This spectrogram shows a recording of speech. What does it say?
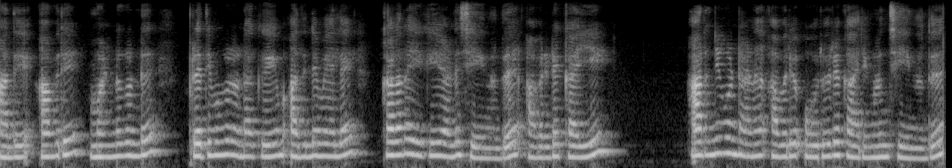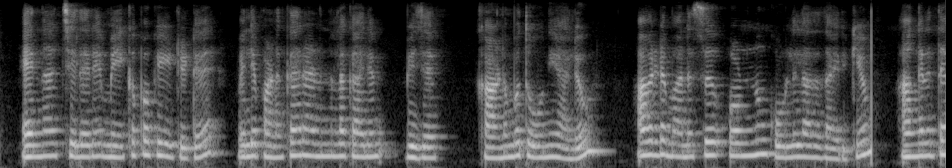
അതെ അവർ മണ്ണ് കൊണ്ട് പ്രതിമകൾ ഉണ്ടാക്കുകയും അതിന്റെ മേലെ കളർ ചെയ്യുകയാണ് ചെയ്യുന്നത്. അവരുടെ കൈ അറിഞ്ഞുകൊണ്ടാണ് അവർ ഓരോരോ കാര്യങ്ങളും ചെയ്യുന്നത്. എന്നാൽ ചിലരെ മേക്കപ്പ് ഒക്കെ ഇട്ടിട്ട് വലിയ പണക്കാരാണെന്നുള്ള കാര്യം വിജ കാണുമ്പോൾ തോന്നിയാലും അവരുടെ മനസ്സ് ഒന്നും കൊള്ളില്ലാത്തതായിരിക്കും. അങ്ങനത്തെ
